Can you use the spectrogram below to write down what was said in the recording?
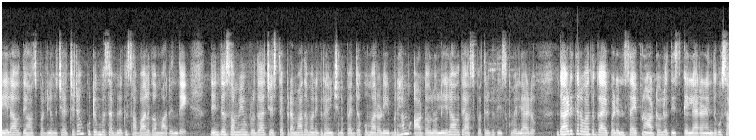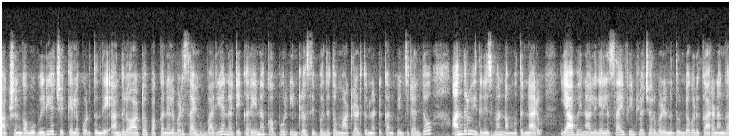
లీలావతి హాస్పిటల్కు చేర్చడం కుటుంబ సభ్యులకు సవాలుగా మారింది. దీంతో సమయం వృధా చేస్తే ప్రమాదమని గ్రహించిన పెద్ద కుమారుడు ఇబ్రహీం ఆటోలో లీలావతి ఆసుపత్రికి తీసుకువెళ్ళాడు దాడి తర్వాత గాయపడిన సైఫ్ను ఆటోలో తీసుకెళ్ళారనేందుకు సాక్ష్యంగా ఓ వీడియో చెక్కెళ్ళ కొడుతుంది. అందులో ఆటో పక్క నిలబడి సాహిబ్ భార్య నటి కరీనా కపూర్ ఇంట్లో సిబ్బందితో మాట్లాడుతున్నట్టు కనిపించడంతో అందరూ ఇది నిజమని నమ్ముతున్నారు. యాభై నాలుగేళ్ళ సైఫ్ ఇంట్లో చొరబడిన దుండగుడి కారణంగా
